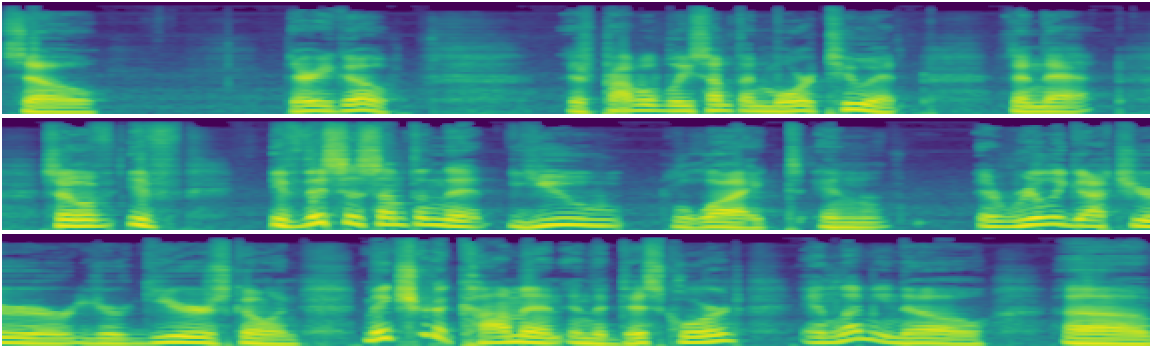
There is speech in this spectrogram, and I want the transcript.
So there you go. There's probably something more to it than that. So if if, if this is something that you liked and it really got your your gears going, make sure to comment in the Discord and let me know. Uh,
